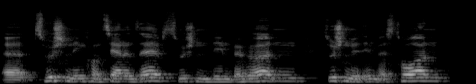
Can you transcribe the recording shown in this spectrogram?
äh, zwischen den Konzernen selbst, zwischen den Behörden, zwischen den Investoren,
